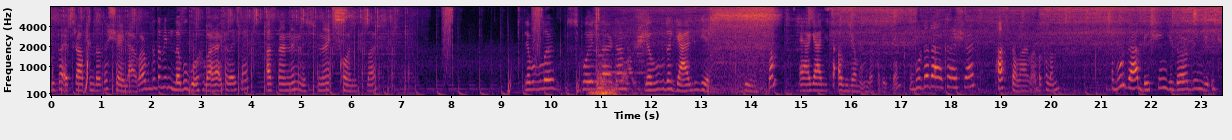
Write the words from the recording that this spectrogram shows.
Burada etrafında da şeyler var. Burada da bir lavabo var arkadaşlar. Hastanenin üstüne koymuşlar. Lavaboları spoilerlerden lavabo da geldi diye duymuştum. Eğer geldiyse alacağım onu da tabii ki. Burada da arkadaşlar pastalar var. Bakalım. Burada 5. 4. 3.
